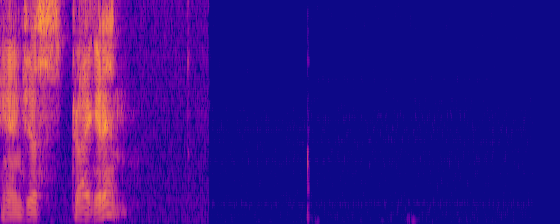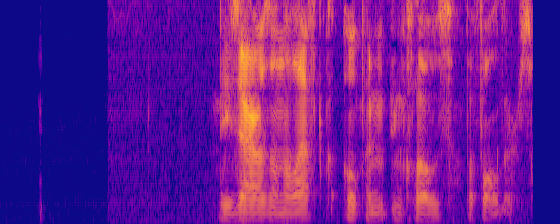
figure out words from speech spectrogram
and just drag it in. These arrows on the left open and close the folders.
